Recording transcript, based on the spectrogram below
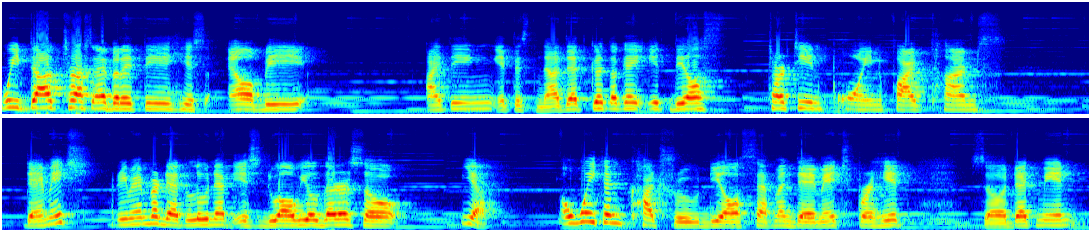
Without trust ability his LB I think it is not that good okay it deals 13.5 times damage. Remember that Luneth is dual wielder so yeah Awaken cut through deals 7 damage per hit so that means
